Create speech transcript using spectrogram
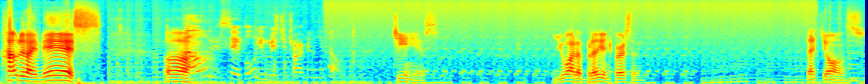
How did I miss? Oh, Well, it's simple. You missed your target and you fell. genius. You are a brilliant person. That yawns.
